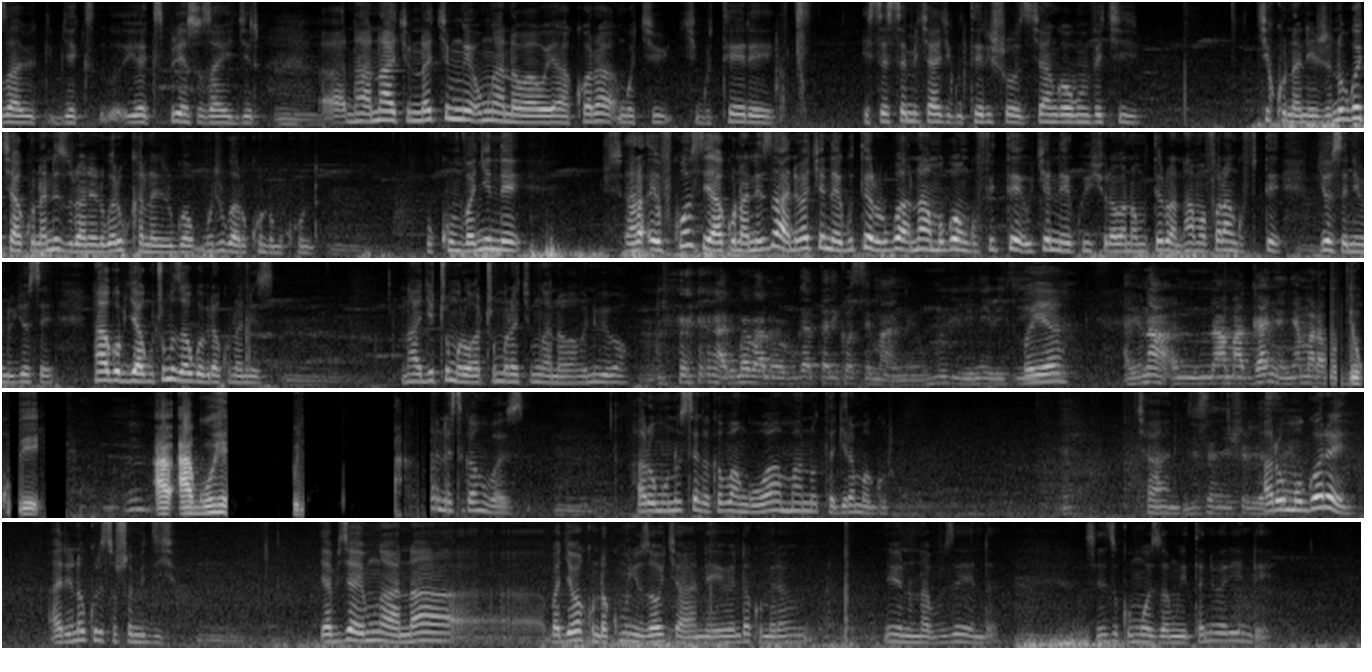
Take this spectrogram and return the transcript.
iyo experience uzayigira. Ah, nta kintu na kimwe umwana wawe yakora ngo ki- kigutere isesemi cyangwa kigutere ishozi cyangwa wumve ki kikunanije nubwo cyakunaniza urananirwa ariko ukananirwa muri rwa rukundo umukunda ukumva nyine of course yakunaniza niba akeneye guterurwa nta mugongo ufite ukeneye kwishyura abantu bamuterura nta mafaranga ufite byose ni ibintu byose ntabwo byagucumuza ahubwo birakunaniza. Nta gicumuro wacumura cy'umwana wawe ntibibaho. Harimo abantu bavuga ati ariko se mane nk'ibi ni ibiki? Oya. Ayo ni amaganya nyamara mu by'ukuri aguhe. None se kankubaze. Hari umuntu usenga akavuga ngo wampa nutagira amaguru. Cyane. Hari umugore ari no kuri social media. Yabyaye umwana bajya bakunda kumunyuzaho cyane wenda kumera n'ibintu ntavuze yenda sinzi kumuzi bamwita niba ari nde.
